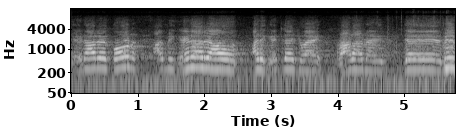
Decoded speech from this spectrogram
देणारे कोण? आम्ही घेणारे आहोत. आणि घेतल्याशिवाय राहणार नाही जय भीम.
